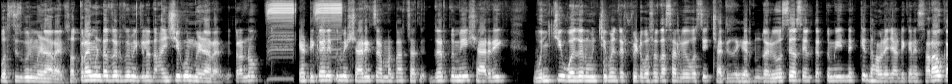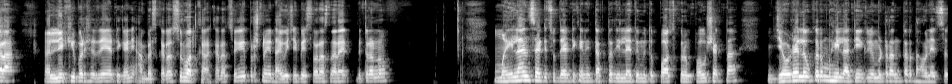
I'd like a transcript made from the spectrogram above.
पस्तीस गुण मिळणार आहेत. सतरा मिनिटं जर तुम्ही केलं तर ऐंशी गुण मिळणार आहेत. मित्रांनो या ठिकाणी तुम्ही शारीरिक क्षमता जर तुम्ही शारीरिक उंची वजन उंचीमध्ये जर फिट बसत असाल व्यवस्थित छातीचं हेर तुमचा व्यवस्थित असेल तर तुम्ही नक्की धावण्याच्या ठिकाणी सराव करा. लेखी परीक्षेचा या ठिकाणी अभ्यास करायला सुरुवात करा. कारण सगळे प्रश्न हे दहावीच्या बेसवर असणार आहेत. मित्रांनो महिलांसाठी सुद्धा या ठिकाणी तक्ता दिलाय तुम्ही तो पॉज करून पाहू शकता. जेवढ्या लवकर महिला तीन किलोमीटर अंतर धावण्याचं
